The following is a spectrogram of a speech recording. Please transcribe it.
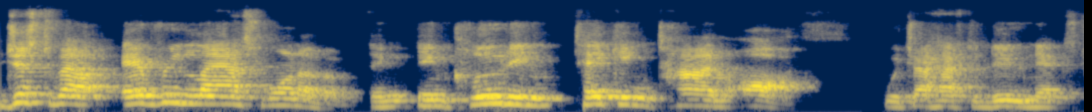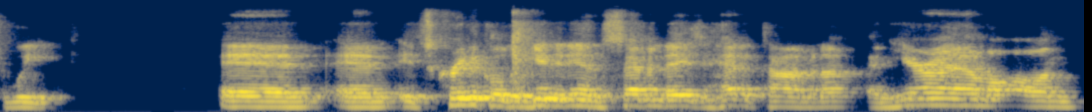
Just about every last one of them, in, including taking time off, which I have to do next week. And, and it's critical to get it in seven days ahead of time. And, I, and here I am on,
